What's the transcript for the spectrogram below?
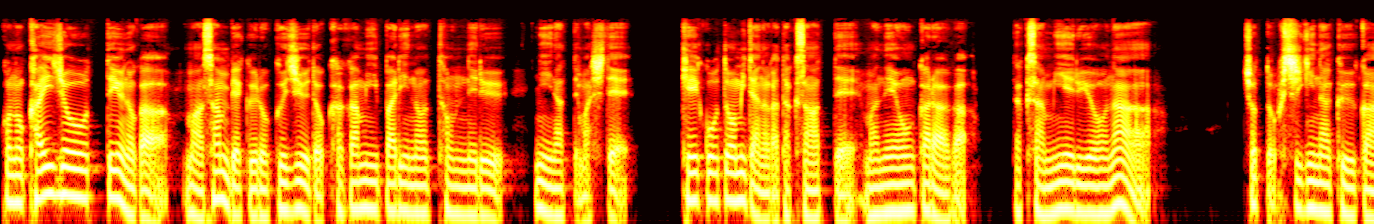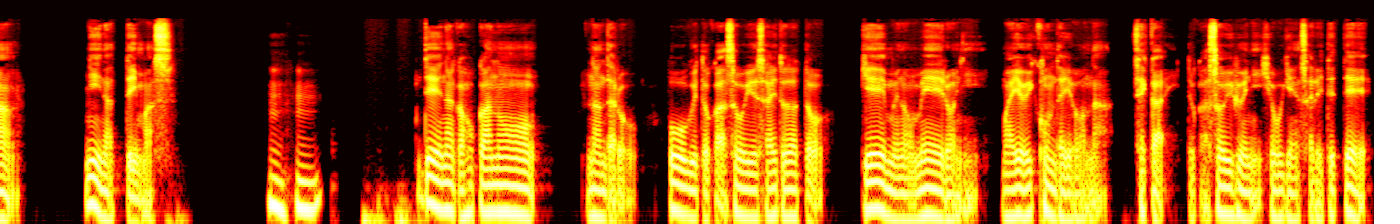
この会場っていうのが、まあ360度鏡張りのトンネルになってまして、蛍光灯みたいなのがたくさんあって、まあネオンカラーがたくさん見えるような、ちょっと不思議な空間になっています。うんうん。で、なんか他の、なんだろう、防具とかそういうサイトだと、ゲームの迷路に迷い込んだような世界とかそういう風に表現されてて、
